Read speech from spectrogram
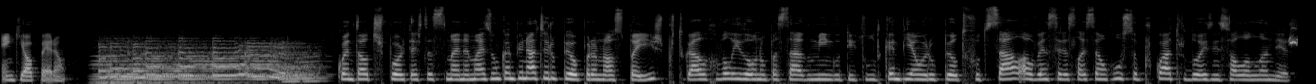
em que operam. Quanto ao desporto, esta semana mais um campeonato europeu para o nosso país. Portugal revalidou no passado domingo o título de campeão europeu de futsal ao vencer a seleção russa por 4-2 em solo holandês.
